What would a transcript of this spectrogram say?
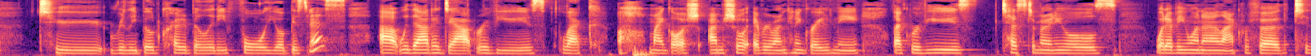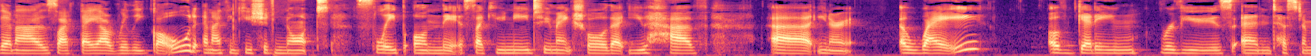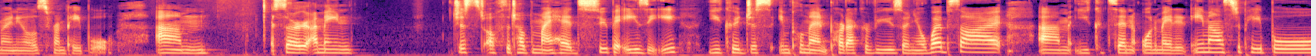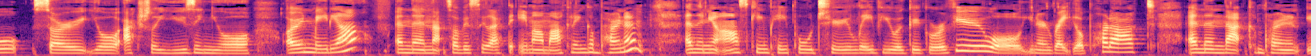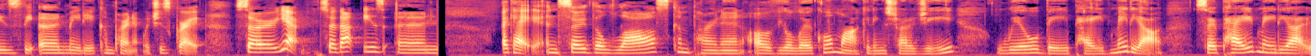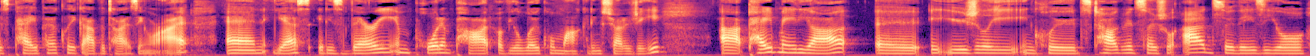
to really build credibility for your business. Uh, without a doubt, reviews, like, oh my gosh, I'm sure everyone can agree with me, like reviews, testimonials, whatever you want to like refer to them as, like they are really gold. And I think you should not sleep on this. Like, you need to make sure that you have, uh, you know, a way of getting reviews and testimonials from people. Um, so, I mean, just off the top of my head, super easy. You could just implement product reviews on your website. Um, you could send automated emails to people. So you're actually using your own media. And then that's obviously like the email marketing component. And then you're asking people to leave you a Google review or, you know, rate your product. And then that component is the earned media component, which is great. So yeah, so that is earned. Okay, and so the last component of your local marketing strategy will be paid media. So, paid media is pay per click advertising, right? And yes, it is very important part of your local marketing strategy. Uh, paid media, uh, it usually includes targeted social ads. So, these are your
